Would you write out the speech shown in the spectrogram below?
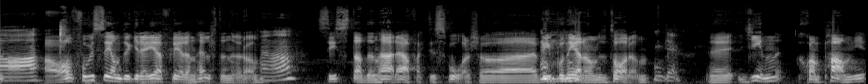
Ja. ja, får vi se om du grejer fler än hälften nu då. Ja, Sista, den här är faktiskt svår, så eh, bli imponerad om du tar den. okej. Eh, gin, champagne,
